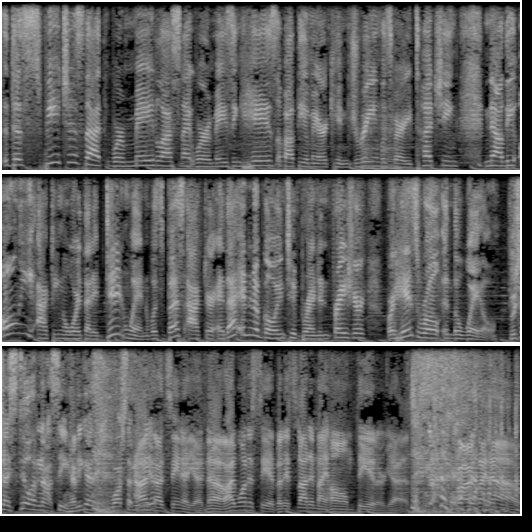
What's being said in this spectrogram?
The speeches that were made last night were amazing. His about the American dream was mm-hmm. very touching. Now, the only acting award that it didn't win was Best Actor, and that ended up going to Brendan Fraser for his role in The Whale. Which I still have not seen. Have you guys watched that movie I've yet? not seen it yet. No, I want to see it, but it's not in my home theater yet. as far as I know.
